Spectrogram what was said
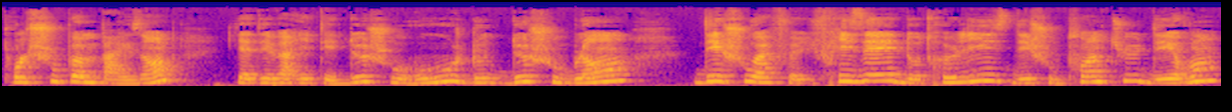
Pour le chou-pomme par exemple, il y a des variétés de choux rouges, d'autres de choux blancs, des choux à feuilles frisées, d'autres lisses, des choux pointus, des ronds,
